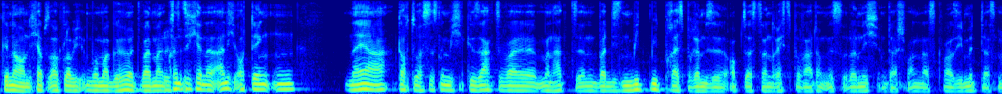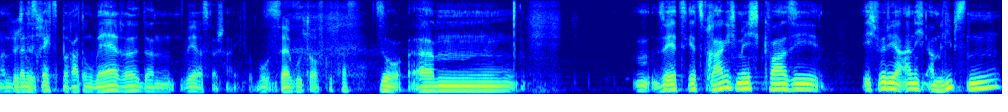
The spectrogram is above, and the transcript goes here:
Genau, und ich habe es auch, glaube ich, irgendwo mal gehört, weil man richtig. könnte sich ja dann eigentlich auch denken, naja, doch, du hast es nämlich gesagt, weil man hat äh, bei diesen Miet Mietpreisbremse, ob das dann Rechtsberatung ist oder nicht, und da schwang das quasi mit, dass man, Richtig. wenn es Rechtsberatung wäre, dann wäre es wahrscheinlich verboten. Sehr gut aufgepasst. So, ähm, so jetzt, jetzt frage ich mich quasi, ich würde ja eigentlich am liebsten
